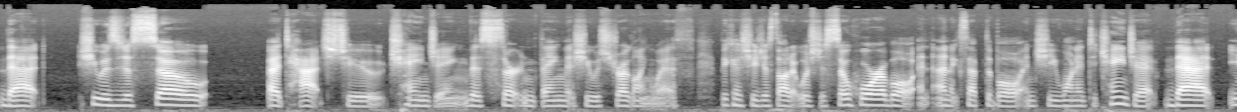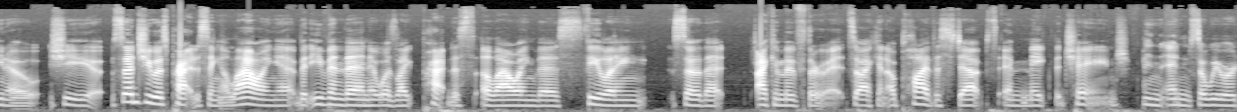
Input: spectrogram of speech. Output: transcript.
that she was just so attached to changing this certain thing that she was struggling with because she just thought it was just so horrible and unacceptable and she wanted to change it that you know she said she was practicing allowing it but even then it was like practice allowing this feeling so that I can move through it so I can apply the steps and make the change. And and so we were,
